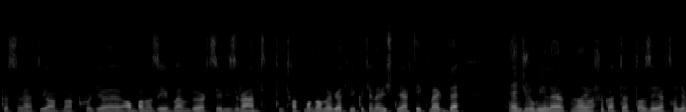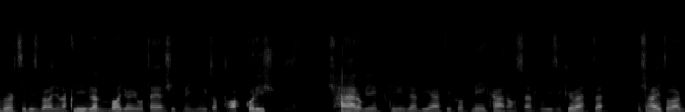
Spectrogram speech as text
köszönheti annak, hogy abban az évben World Series ránt tudhat maga mögött, még hogyha nem is nyerték meg, de Angelo Miller nagyon sokat tett azért, hogy a World Series-ben legyen a Cleveland, nagyon jó teljesítmény nyújtott akkor is, és három év Clevelandi játékot még három St. Louis-i követte, és állítólag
